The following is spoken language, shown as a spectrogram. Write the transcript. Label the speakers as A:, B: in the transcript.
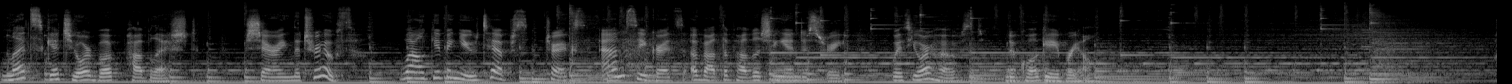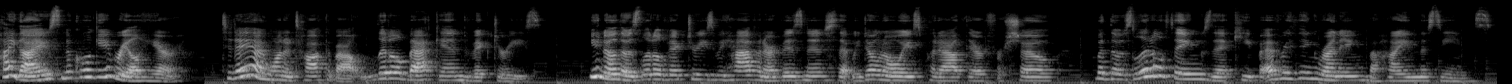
A: Let's get your book published, sharing the truth while giving you tips, tricks, and secrets about the publishing industry with your host, Nicole Gabriel.
B: Hi, guys, Nicole Gabriel here. Today I want to talk about little back end victories. You know, those little victories we have in our business that we don't always put out there for show, but those little things that keep everything running behind the scenes.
